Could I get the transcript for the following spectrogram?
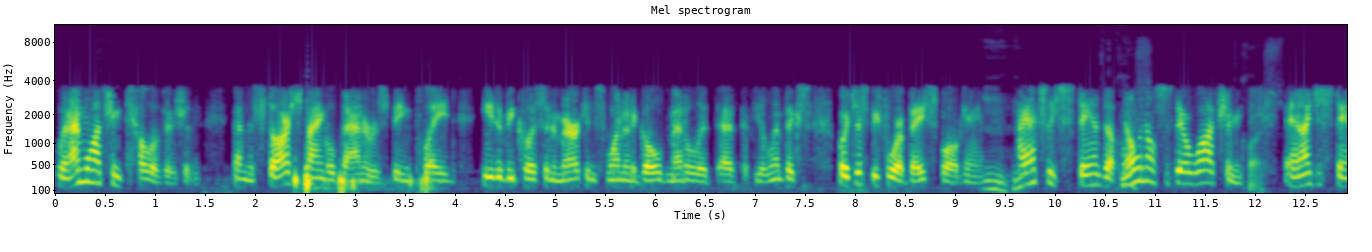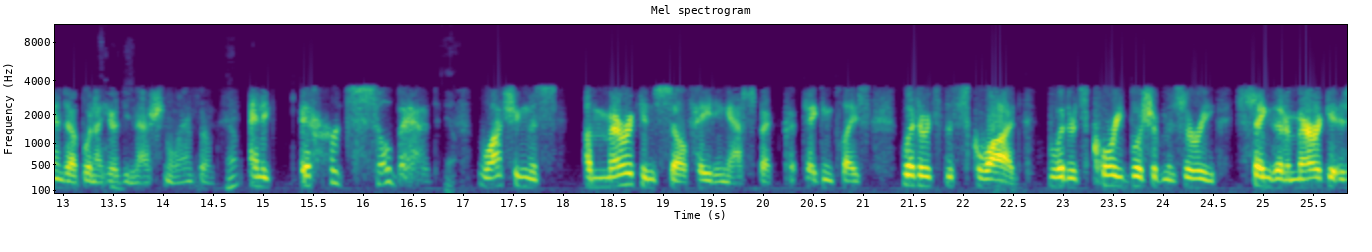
when I'm watching television and the Star Spangled Banner is being played either because an American's won a gold medal at, at, at the Olympics or just before a baseball game. I actually stand up. No one else is there watching. And I just stand up when I hear the national anthem. Yep. And it it hurts so bad Yeah. watching this American self-hating aspect taking place, whether it's the squad, whether it's Cori Bush of Missouri saying that America is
